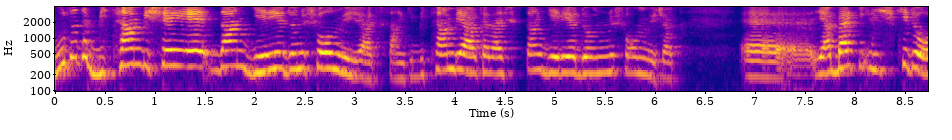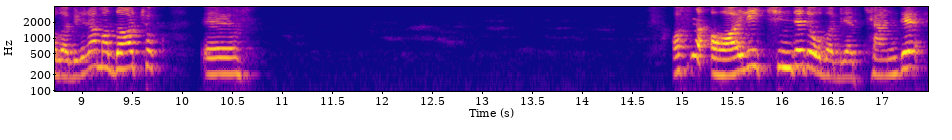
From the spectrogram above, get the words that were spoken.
burada da biten bir şeyden geriye dönüş olmayacak sanki. Biten bir arkadaşlıktan geriye dönüş olmayacak. Eee yani belki ilişki de olabilir ama daha çok eee Aslında aile içinde de olabilir. Kendi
